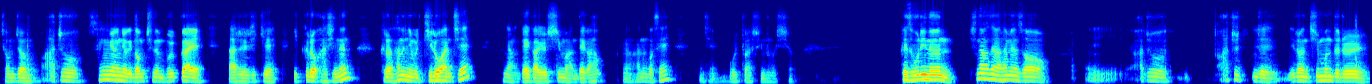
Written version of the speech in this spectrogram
점점 아주 생명력이 넘치는 물가에 나를 이렇게 이끌어 가시는 그런 하느님을 뒤로 한 채 그냥 내가 열심히 한 내가 하는 것에 이제 몰두할 수 있는 것이죠. 그래서 우리는 신앙생활 하면서 아주 아주 이제 이런 질문들을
